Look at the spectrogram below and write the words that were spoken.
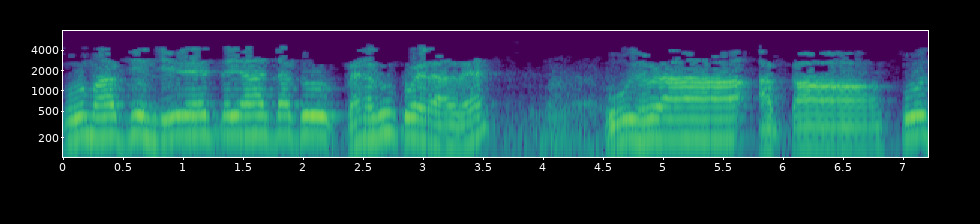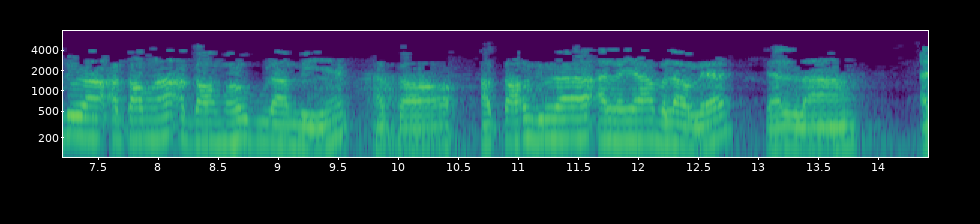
ကိုမှဖြစ်နေတဲ့တရားတခုဘယ်နှခု꿰တာလဲကိုဆိုတာအကောင်ကိုဆိုတာအကောင်လားအကောင်မဟုတ်ဘူးလားမေးရင်အကောင်အကောင်ဆိုတာအလျာဘလောက်လဲတလံအ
